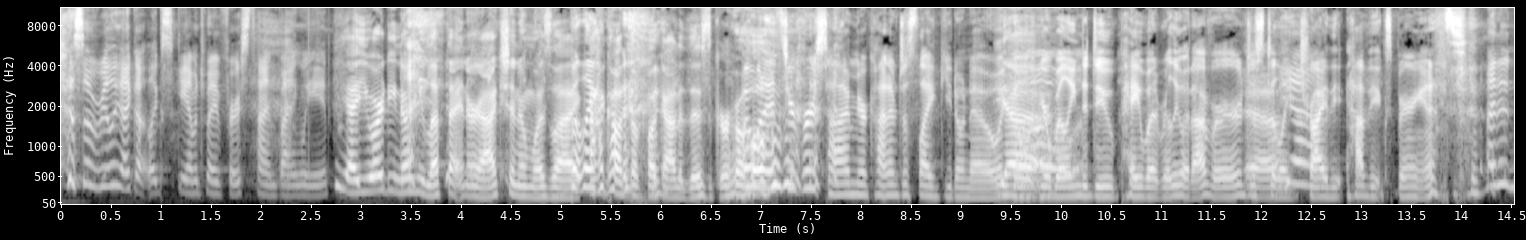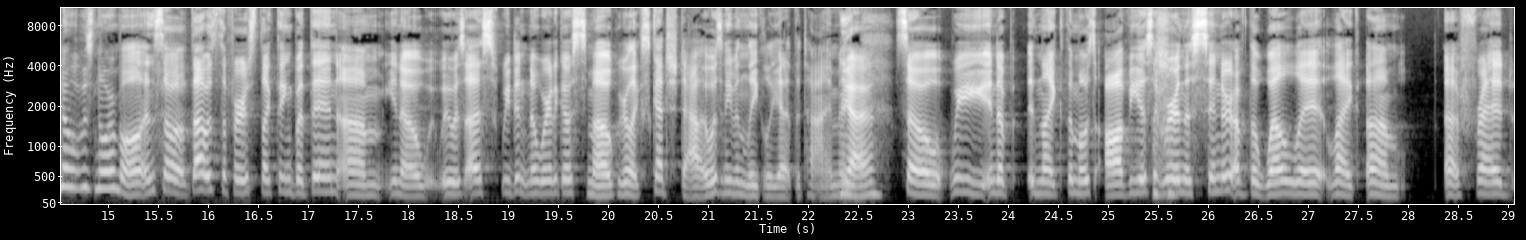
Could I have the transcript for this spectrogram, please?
so really, I got like scammed my first time buying weed. Yeah, you already know he left that interaction and was like, like "I got the fuck out of this girl." But when it's your first time, you're kind of just like you don't know. Yeah. You're, you're willing to do pay what really whatever just yeah. to like yeah. try the have the experience. I didn't know it was normal, and so that was the first like thing. But then, um, you know, it was us. We didn't know where to go smoke. We were like sketched out. It wasn't even legal yet at the time. And yeah. So we end up in like the most obvious like we're in the center of the well lit like um uh, Fred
